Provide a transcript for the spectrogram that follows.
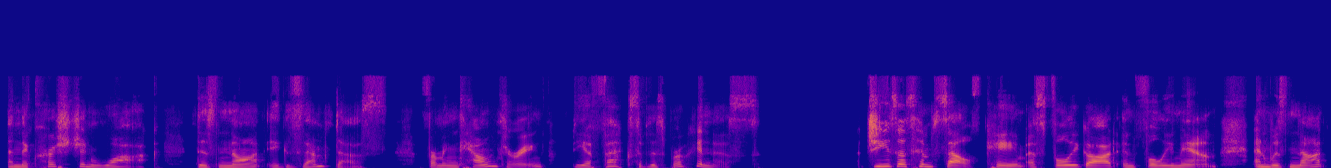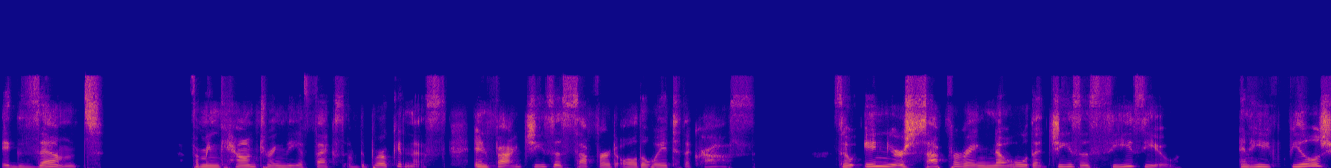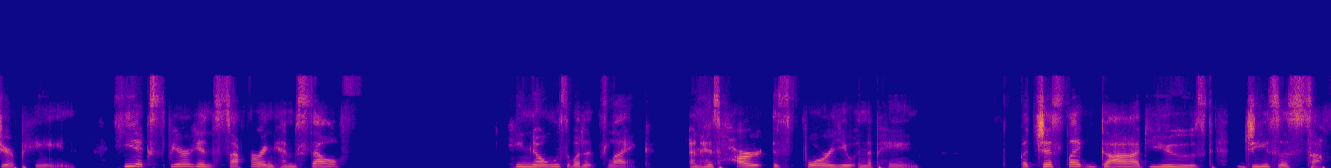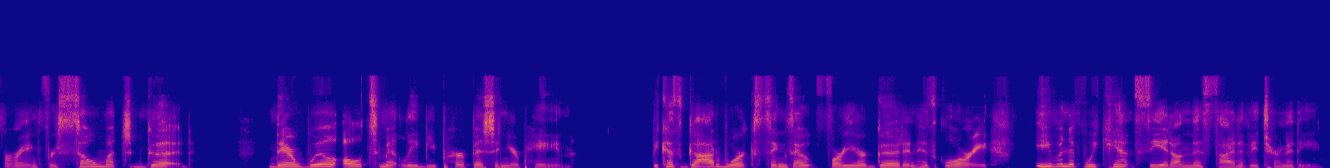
And the Christian walk does not exempt us from encountering the effects of this brokenness. Jesus himself came as fully God and fully man and was not exempt from encountering the effects of the brokenness. In fact, Jesus suffered all the way to the cross. So, in your suffering, know that Jesus sees you and he feels your pain. He experienced suffering himself. He knows what it's like, and his heart is for you in the pain. But just like God used Jesus' suffering for so much good, there will ultimately be purpose in your pain because God works things out for your good and his glory, even if we can't see it on this side of eternity.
